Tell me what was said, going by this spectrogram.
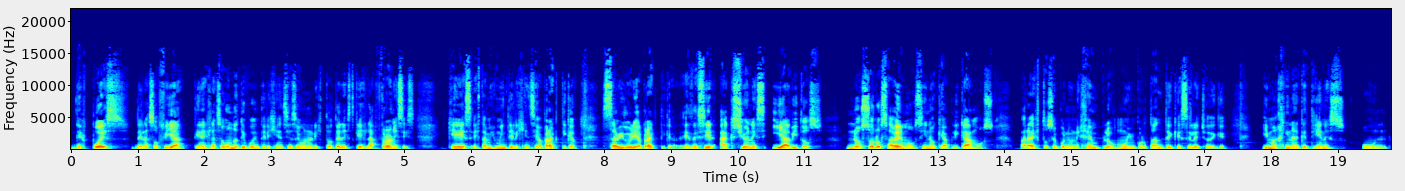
Después de la sofía tienes la segundo tipo de inteligencia, según Aristóteles, que es la frónesis, que es esta misma inteligencia práctica, sabiduría práctica, es decir, acciones y hábitos. No solo sabemos, sino que aplicamos. Para esto se pone un ejemplo muy importante que es el hecho de que imagina que tienes un,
